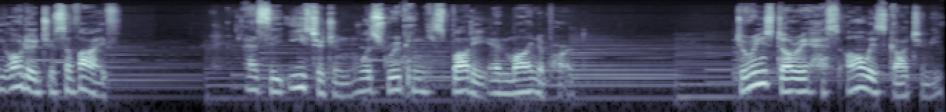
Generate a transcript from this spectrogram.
in order to survive. As the estrogen was ripping his body and mind apart. Turing's story has always got to me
